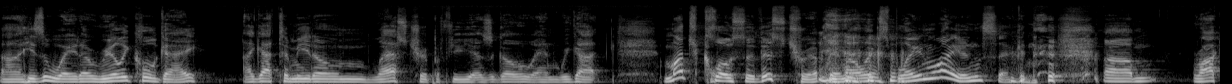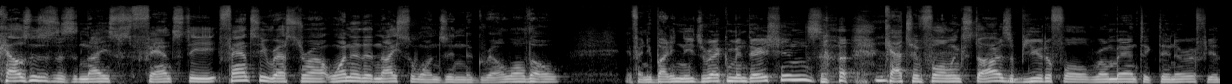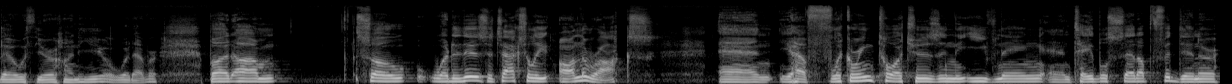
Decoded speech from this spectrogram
Uh, he's a waiter, really cool guy. I got to meet him last trip a few years ago, and we got much closer this trip, and I'll explain why in a second. um, Rock Houses is a nice, fancy, fancy restaurant, one of the nicer ones in Negril, although if anybody needs recommendations, Catch Catching Falling Stars, a beautiful romantic dinner if you're there with your honey or whatever. But um, so what it is, it's actually on the rocks, and you have flickering torches in the evening and tables set up for dinner.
